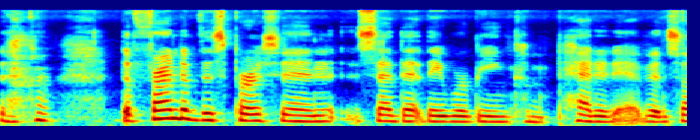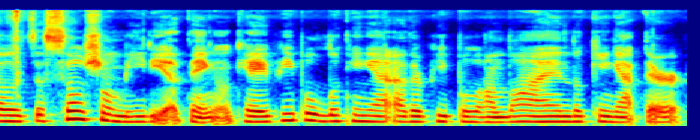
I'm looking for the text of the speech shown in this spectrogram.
the friend of this person said that they were being competitive. And so it's a social media thing okay? People looking at other people online looking at their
